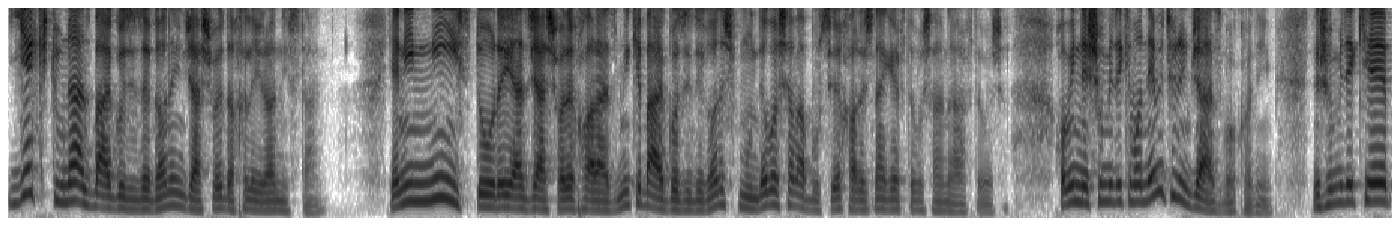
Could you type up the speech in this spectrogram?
یک دونه از برگزیدگان این جشنواره داخل ایران نیستن. یعنی نیست دوره از جشنواره خارزمی که برگزیدگانش مونده باشن و بورسیه خارج نگرفته باشن و نرفته باشن. خب این نشون میده که ما نمی‌تونیم جذب کنیم. نشون میده که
